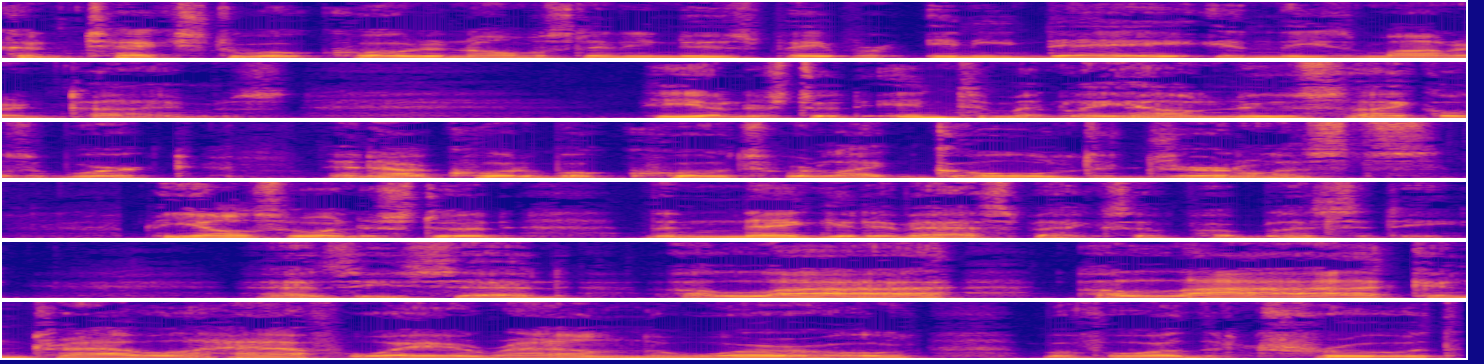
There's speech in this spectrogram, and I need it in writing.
contextual quote in almost any newspaper any day in these modern times. He understood intimately how news cycles worked and how quotable quotes were like gold to journalists. He also understood the negative aspects of publicity. As he said, a lie, a lie can travel halfway around the world before the truth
